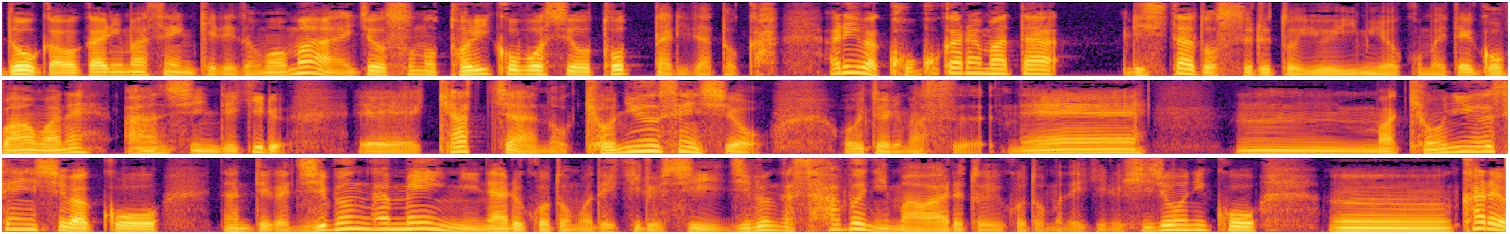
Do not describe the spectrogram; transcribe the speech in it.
どうか分かりませんけれども、まあ、一応その取りこぼしを取ったりだとか、あるいはここからまたリスタートするという意味を込めて5番はね、安心できる、えー、キャッチャーの巨乳選手を置いておりますね。うん、まあ、巨乳選手はこう、なんていうか自分がメインになることもできるし、自分がサブに回るということもできる。非常にこう、うーん、彼、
